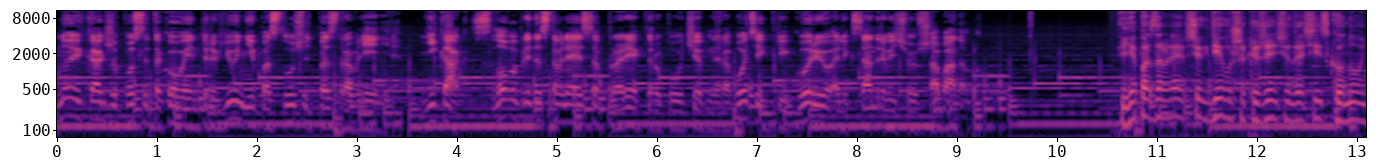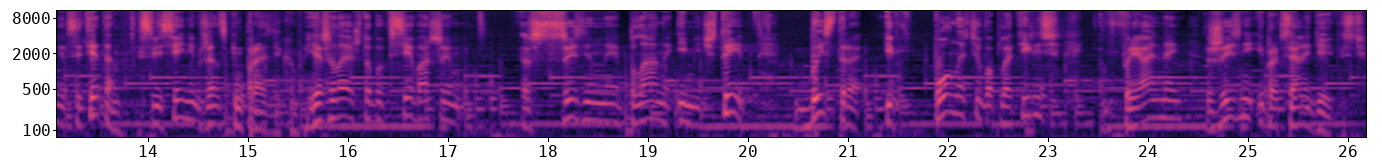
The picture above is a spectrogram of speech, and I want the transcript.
Ну и как же после такого интервью не послушать поздравления? Никак. Слово предоставляется проректору по учебной работе Григорию Александровичу Шабанову. Я поздравляю всех девушек и женщин Российского нового университета с весенним женским праздником. Я желаю, чтобы все ваши жизненные планы и мечты быстро и полностью воплотились в реальной жизни и профессиональной деятельности.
